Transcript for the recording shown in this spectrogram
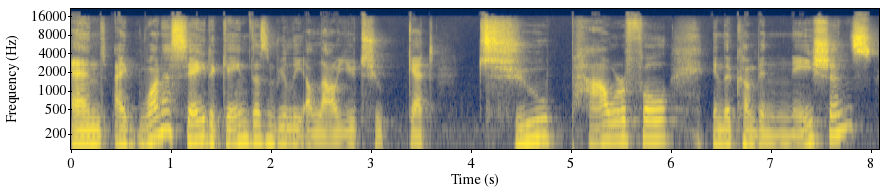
and I want to say the game doesn't really allow you to get too powerful in the combinations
